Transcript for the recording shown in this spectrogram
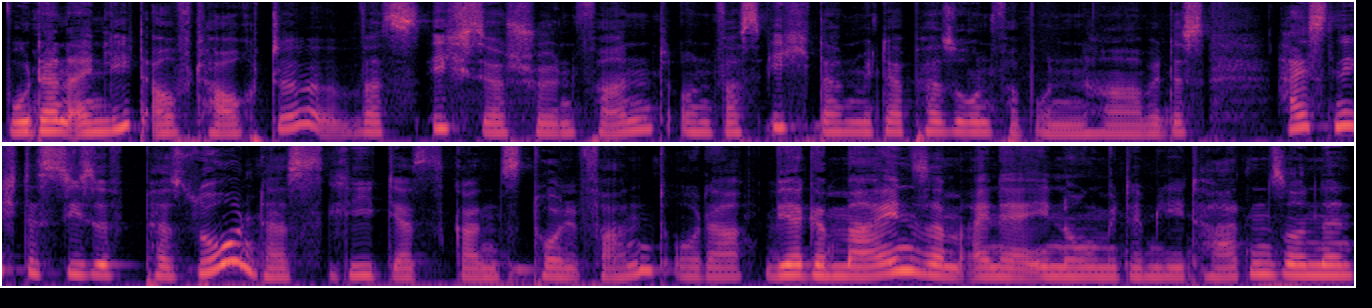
wo dann ein Lied auftauchte, was ich sehr schön fand und was ich dann mit der Person verbunden habe. Das heißt nicht, dass diese Person das Lied jetzt ganz toll fand oder wir gemeinsam eine Erinnerung mit dem Lied hatten, sondern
